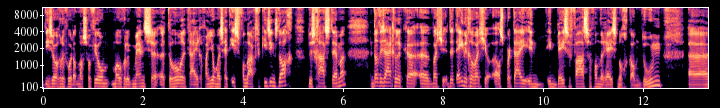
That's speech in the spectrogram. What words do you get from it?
die zorgen ervoor dat nog zoveel mogelijk mensen te horen krijgen van jongens, het is vandaag verkiezingsdag. Dus ga stemmen. En dat is eigenlijk uh, wat je, het enige wat je als partij in, in deze fase van de race nog kan doen. Uh,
